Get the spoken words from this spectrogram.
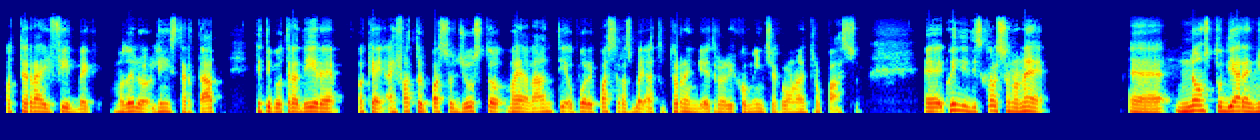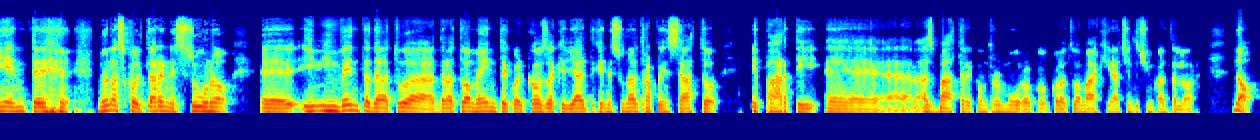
otterrai il feedback, modello Lean Startup, che ti potrà dire, ok, hai fatto il passo giusto, vai avanti, oppure il passo era sbagliato, torna indietro e ricomincia con un altro passo. Eh, quindi il discorso non è eh, non studiare niente, non ascoltare nessuno, eh, inventa dalla tua, dalla tua, mente qualcosa che, altri, che, nessun altro ha pensato e parti eh, a sbattere contro il muro con, con, la tua macchina a 150 all'ora. No,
